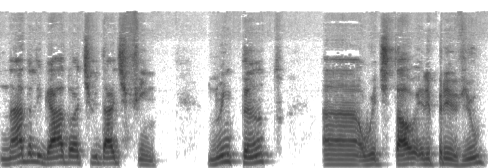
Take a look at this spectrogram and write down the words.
nada ligado à atividade fim. No entanto, uh, o edital ele previu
